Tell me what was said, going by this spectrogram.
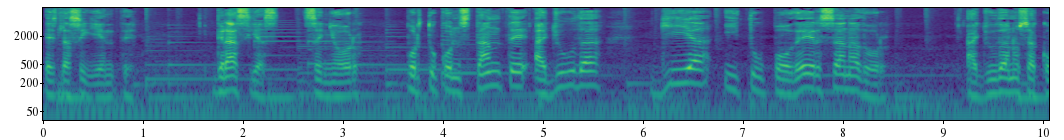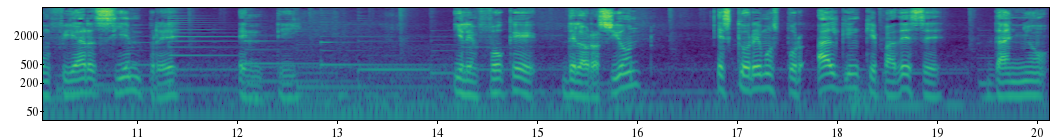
es la siguiente. Gracias, Señor, por tu constante ayuda, guía y tu poder sanador. Ayúdanos a confiar siempre en ti. Y el enfoque de la oración es que oremos por alguien que padece daño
